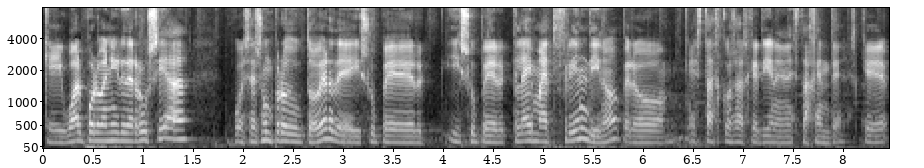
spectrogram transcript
Que igual por venir de Rusia pues es un producto verde y súper y super climate friendly, ¿no? Pero estas cosas que tienen esta gente, es que...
